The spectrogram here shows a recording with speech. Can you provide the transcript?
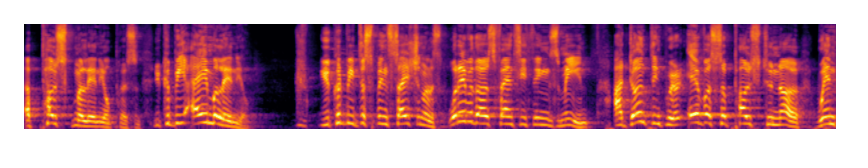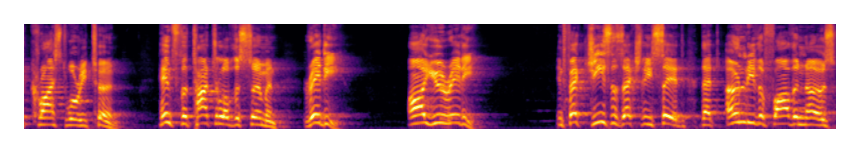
a post millennial person. You could be a millennial. You could be dispensationalist, whatever those fancy things mean. I don't think we're ever supposed to know when Christ will return. Hence the title of the sermon Ready. Are you ready? In fact, Jesus actually said that only the Father knows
